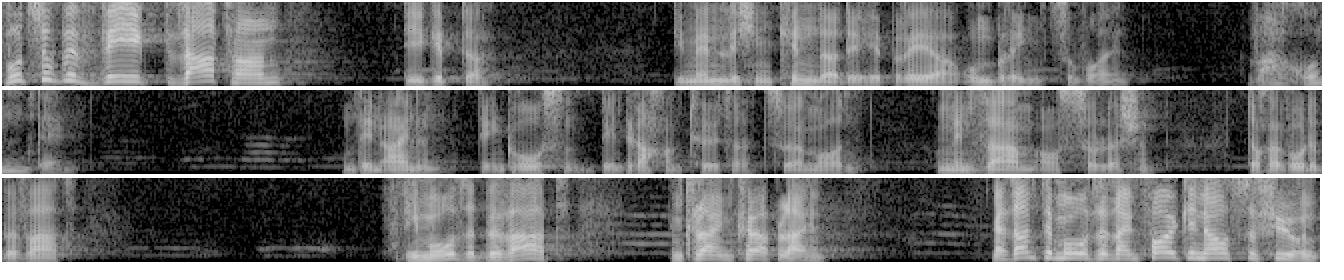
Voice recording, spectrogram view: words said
Wozu bewegt Satan die Ägypter? die männlichen Kinder der Hebräer umbringen zu wollen. Warum denn? Um den einen, den großen, den Drachentöter zu ermorden, um den Samen auszulöschen. Doch er wurde bewahrt. Wie Mose bewahrt im kleinen Körblein. Er sandte Mose, sein Volk hinauszuführen.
